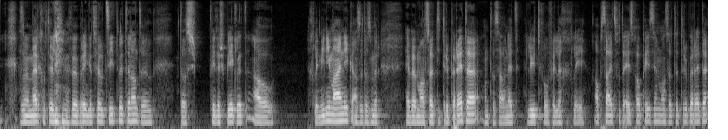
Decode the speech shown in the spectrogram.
also man merkt natürlich, wir verbringen viel Zeit miteinander, weil das widerspiegelt auch bisschen meine Meinung, also dass wir eben mal sollte darüber reden und dass auch nicht Leute, die vielleicht ein bisschen abseits von der SVP sind, mal sollten darüber reden.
